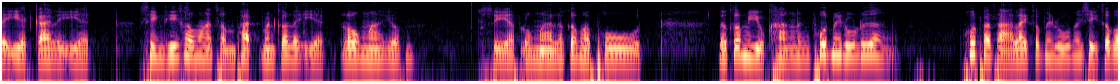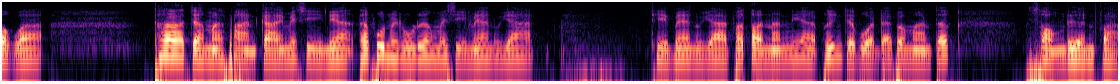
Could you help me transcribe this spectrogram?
ละเอียดกายละเอียด สิ่งที่เข้ามาสัมผัสมันก็ละเอียดลงมาโยม เสียบลงมาแล้วก็มาพูด แล้วก็มีอยู่ครั้งหนึ่งพูดไม่รู้เรื่อง พูดภาษาอะไรก็ไม่รู้แม่ชีก็บอกว่า ถ้าจะมาผ่านกายแม่ชีเนี่ย ถ้าพูดไม่รู้เรื่องแม่ชีไม่อนุญาต ที่แม่อนุญาต เพราะตอนนั้นเนี่ยเพิ่งจะบวชได้ประมาณสักสองเดือนฝ่า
